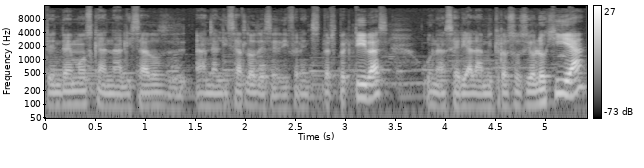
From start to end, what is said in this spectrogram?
tendremos que analizarlo desde diferentes perspectivas. Una sería la microsociología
